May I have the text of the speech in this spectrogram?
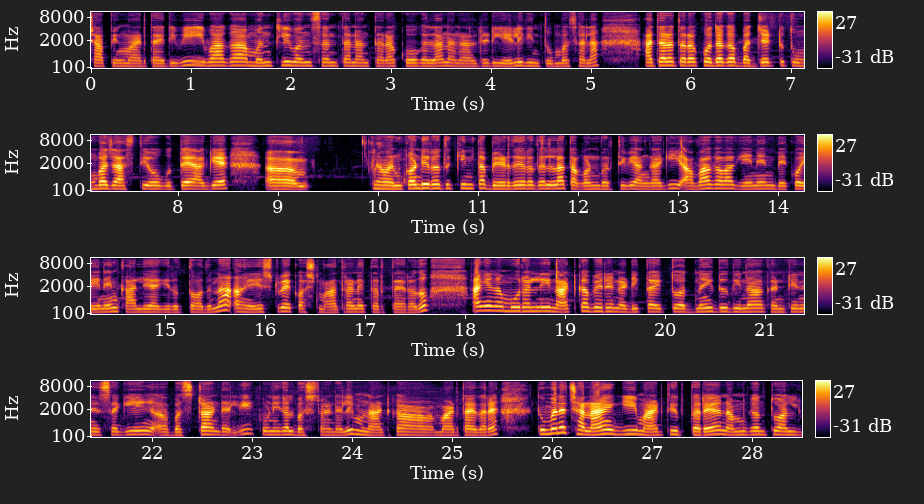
ಶಾಪಿಂಗ್ ಮಾಡ್ತಾ ಇದ್ದೀವಿ. ಇವಾಗ ಮಂತ್ಲಿ ಒನ್ಸ್ ಅಂತ ನಾನು ತರಕ್ಕೆ ಹೋಗಲ್ಲ, ನಾನು ಆಲ್ರೆಡಿ ಹೇಳಿದ್ದೀನಿ ತುಂಬ ಸಲ. ಆ ಥರ ತರಕ್ಕೆ ಹೋದಾಗ ಬಜೆಟ್ಟು ತುಂಬ ಜಾಸ್ತಿ ಹೋಗುತ್ತೆ. ಹಾಗೆ ನಾವು ಅಂದ್ಕೊಂಡಿರೋದಕ್ಕಿಂತ ಬೇಡದೇ ಇರೋದೆಲ್ಲ ತೊಗೊಂಡು ಬರ್ತೀವಿ. ಹಂಗಾಗಿ ಅವಾಗ ಅವಾಗ ಏನೇನು ಬೇಕೋ, ಏನೇನು ಖಾಲಿಯಾಗಿರುತ್ತೋ ಅದನ್ನು ಎಷ್ಟು ಬೇಕೋ ಅಷ್ಟು ಮಾತ್ರನೇ ತರ್ತಾ ಇರೋದು. ಹಾಗೆ ನಮ್ಮೂರಲ್ಲಿ ನಾಟಕ ಬೇರೆ ನಡೀತಾ ಇತ್ತು. ಹದಿನೈದು ದಿನ ಕಂಟಿನ್ಯೂಸ್ ಆಗಿ ಬಸ್ ಸ್ಟ್ಯಾಂಡಲ್ಲಿ ಕುಣಿಗಲ್ ಬಸ್ ಸ್ಟ್ಯಾಂಡಲ್ಲಿ ನಾಟಕ ಮಾಡ್ತಾ ಇದ್ದಾರೆ ತುಂಬಾ ಚೆನ್ನಾಗಿ ಮಾಡ್ತಿರ್ತಾರೆ ನಮಗಂತೂ ಅಲ್ಲಿ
